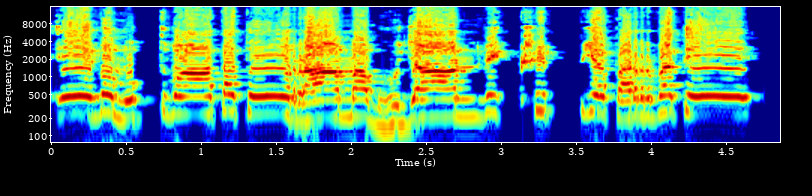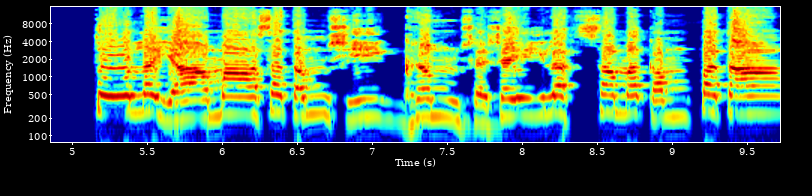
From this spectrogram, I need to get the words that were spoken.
ఏవ రామ భుజాన్ విక్షిప్య పర్వతే. తోలయామాసతం శీఘ్రం శశైల సమకంపత.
